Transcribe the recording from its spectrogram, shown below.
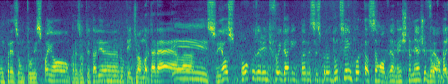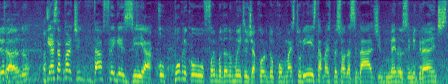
um presunto espanhol, um presunto italiano. Tem de uma mortadela. Isso, e aos poucos a gente foi garimpando esses produtos e a importação, obviamente, também ajudou com a variedade. né? E essa parte da freguesia, o público foi mudando muito de acordo com mais turista, mais pessoal da cidade, menos imigrantes.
